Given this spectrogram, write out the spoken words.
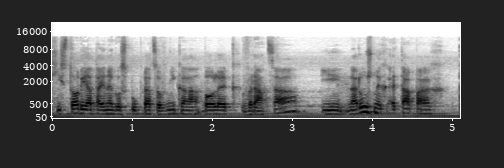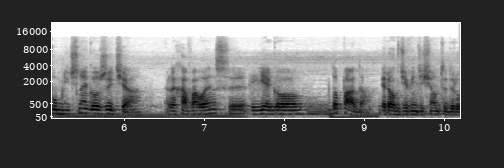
Historia tajnego współpracownika Bolek wraca i na różnych etapach publicznego życia Lecha Wałęsy jego dopada. Rok 92.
